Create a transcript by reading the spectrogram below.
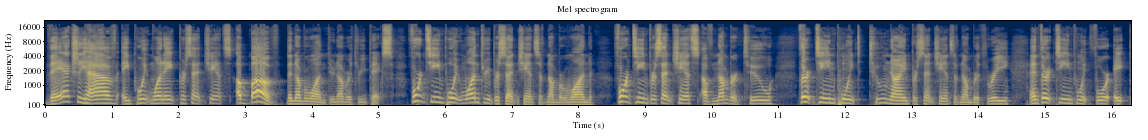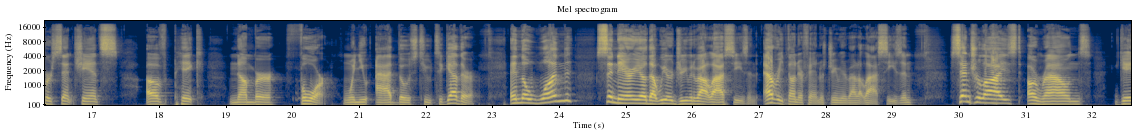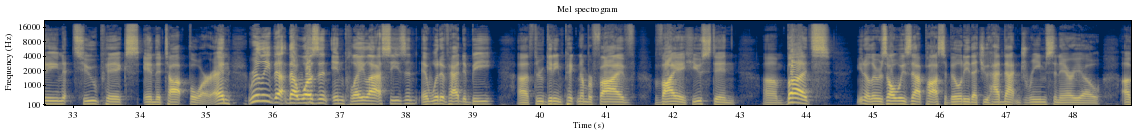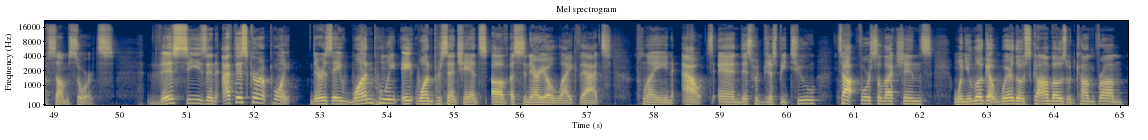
they actually have a 0.18% chance above the number one through number three picks. 14.13% chance of number one, 14% chance of number two, 13.29% chance of number three, and 13.48% chance of pick number four when you add those two together. And the one scenario that we were dreaming about last season, every Thunder fan was dreaming about it last season, centralized around getting two picks in the top four. And really, that, that wasn't in play last season. It would have had to be uh, through getting pick number five via Houston. Um, but, you know, there was always that possibility that you had that dream scenario of some sorts. This season, at this current point, there is a 1.81% chance of a scenario like that playing out. And this would just be two top four selections, when you look at where those combos would come from,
